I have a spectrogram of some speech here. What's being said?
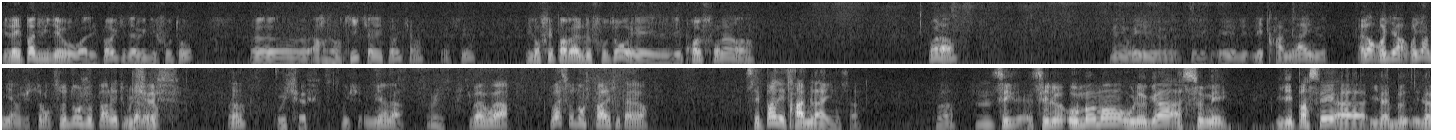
Ils n'avaient pas de vidéo à l'époque, ils avaient que des photos, euh, argentiques à l'époque, hein, bien sûr. Ils ont fait pas mal de photos et les preuves sont là. hein. Voilà. Mais oui, euh, les, les- les tramlines. Alors regarde, regarde bien, justement, ce dont je parlais tout Oui, à l'heure. chef. Hein Oui, chef. Oui, je- viens là. Oui. Tu vas voir. Tu vois ce dont je parlais tout à l'heure? C'est pas des tramlines, ça. Tu vois? Hmm. C'est au moment où le gars a semé. Il est passé à. Il a, il a,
